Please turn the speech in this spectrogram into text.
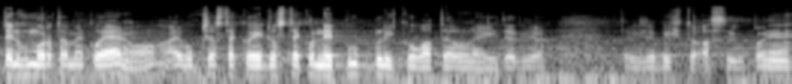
ten humor tam jako je, no, a je občas takový dost jako nepublikovatelný, takže, takže bych to asi úplně...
